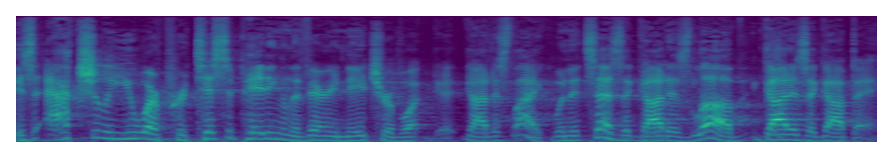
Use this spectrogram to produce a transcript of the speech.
is actually you are participating in the very nature of what God is like. When it says that God is love, God is agape.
